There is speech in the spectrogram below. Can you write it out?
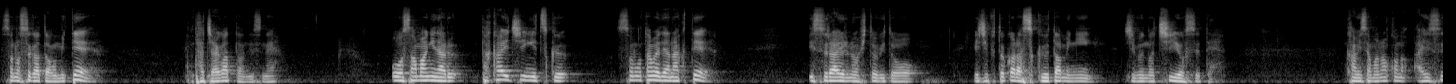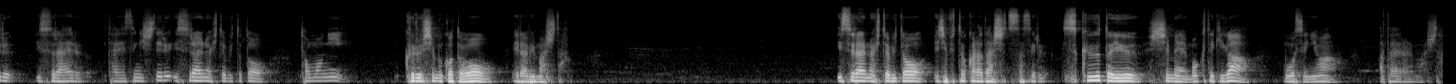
その姿を見て立ち上がったんですね。王様になる高い地位につくそのためではなくてイスラエルの人々をエジプトから救うために自分の地位を捨てて神様のこの愛するイスラエル大切にしているイスラエルの人々と共に苦しむことを選びました。イスラエルの人々をエジプトから脱出させる救うという使命目的がモーセには与えられました、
